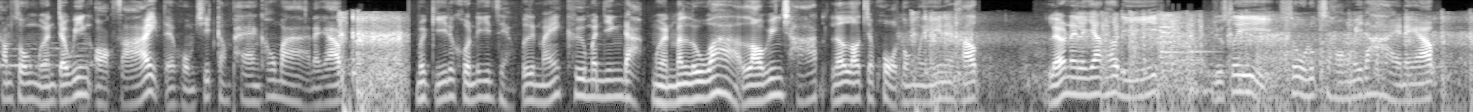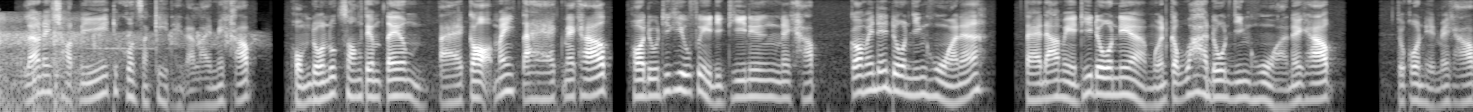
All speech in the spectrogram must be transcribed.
ทำทรงเหมือนจะวิ่งออกซ้าย แต่ผมชิดกำแพงเข้ามานะครับ เมื่อกี้ทุกคนได้ยินเสียงปืนไหม คือมันยิงดักเหมือนมันรู้ว่าเราวิ่งชาร์จ แล้วเราจะโผล่ตรงนี้นะครับ แล้วในระยะเท่านี้ยูซี่สู้ลูกซองไม่ได้นะครับ แล้วในช็อตนี้ทุกคนสังเกตเห็นอะไรไหมครับ ผมโดนลูกซองเต็มๆ แต่เกาะไม่แตกนะครับ พอดูที่คิวฟีดอีกทีนึงนะครับ ก็ไม่ได้โดนยิงหัวนะ แต่ดาเมจที่โดนเนี่ยเหมือนกับว่าโดนยิงหัวนะครับ ทุกคนเห็นไหมครับ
